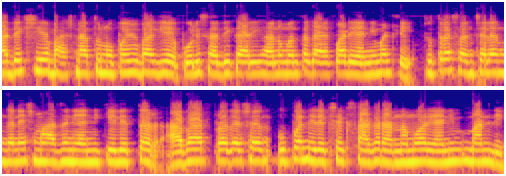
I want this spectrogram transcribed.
अध्यक्षीय भाषणातून उपविभागीय पोलीस अधिकारी हनुमंत गायकवाड यांनी म्हटले. सूत्रसंचालन गणेश महाजन यांनी केले तर आभार प्रदर्शन उपनिरीक्षक सागर अन्नमवार यांनी मानले.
